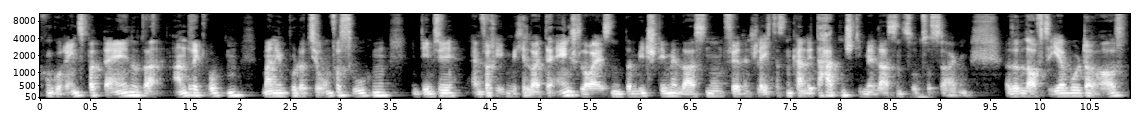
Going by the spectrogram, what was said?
Konkurrenzparteien oder andere Gruppen Manipulation versuchen, indem sie einfach irgendwelche Leute einschleusen und dann mitstimmen lassen und für den schlechtesten Kandidaten stimmen lassen sozusagen. Also läuft es eher wohl darauf,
